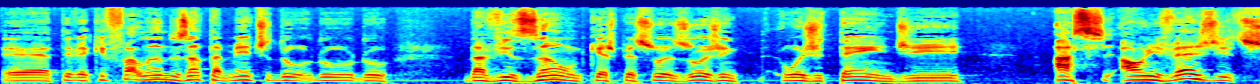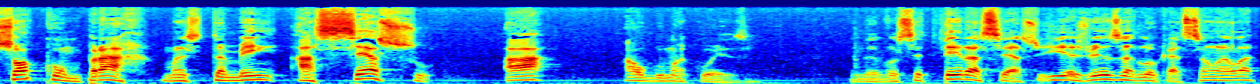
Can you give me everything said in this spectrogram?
é, teve aqui falando exatamente do, do, do, da visão que as pessoas hoje, hoje têm de, ao invés de só comprar, mas também acesso a alguma coisa. Entendeu? Você ter acesso. E às vezes a locação ela,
